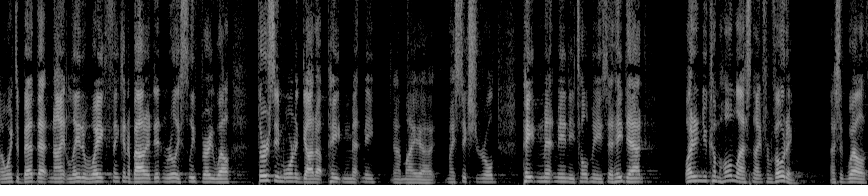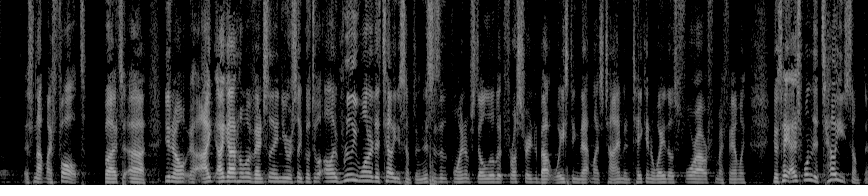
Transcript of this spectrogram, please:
I went to bed that night, laid awake, thinking about it, didn't really sleep very well. Thursday morning, got up. Peyton met me, uh, my, uh, my six year old. Peyton met me, and he told me, he said, Hey, Dad, why didn't you come home last night from voting? I said, Well, it's not my fault. But, uh, you know, I, I got home eventually and you were asleep. I really wanted to tell you something. This is the point. I'm still a little bit frustrated about wasting that much time and taking away those four hours from my family. He goes, hey, I just wanted to tell you something.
